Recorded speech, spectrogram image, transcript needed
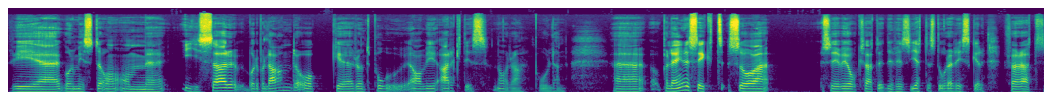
Vi eh, går miste om, om eh, isar både på land och runt pol, ja, vid Arktis, norra polen. På längre sikt så ser vi också att det, finns jättestora risker för att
